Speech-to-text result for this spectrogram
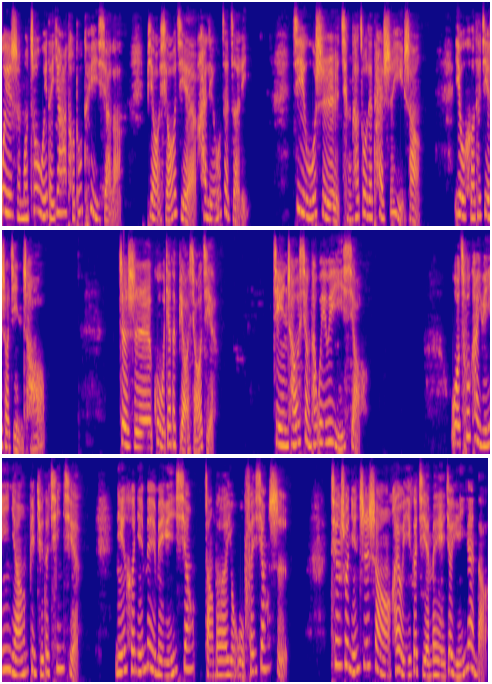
为什么周围的丫头都退下了，表小姐还留在这里？既无事，请她坐在太师椅上，又和她介绍锦朝。这是顾家的表小姐，锦朝向她微微一笑。我初看云姨娘便觉得亲切，您和您妹妹云香长得有五分相似。听说您之上还有一个姐妹叫云燕的，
